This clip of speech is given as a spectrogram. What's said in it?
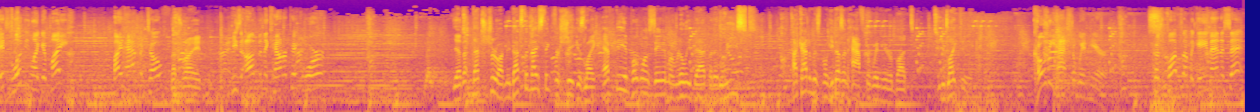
it's looking like it might. Might happen, Toph. That's right. He's up in the counter pick war. Yeah, that, that's true. I mean, that's the nice thing for Sheik is like FD and Pokemon Stadium are really bad, but at least I kind of miss He doesn't have to win here, but he'd like to. Cody has to win here. Because Plup's up a game and a set.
